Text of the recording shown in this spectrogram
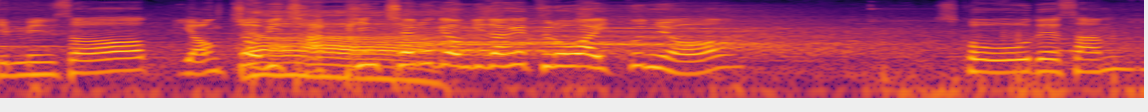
김민섭 0점이 야. 잡힌 채로 경기장에 들어와 있군요. 스코어 5대 3.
